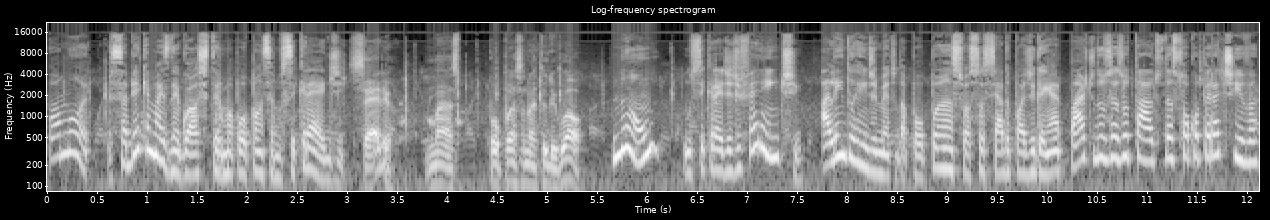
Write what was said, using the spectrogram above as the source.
Ô amor, sabia que é mais negócio ter uma poupança no Sicredi? Sério? Mas poupança não é tudo igual? Não, no Sicredi é diferente. Além do rendimento da poupança, o associado pode ganhar parte dos resultados da sua cooperativa.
